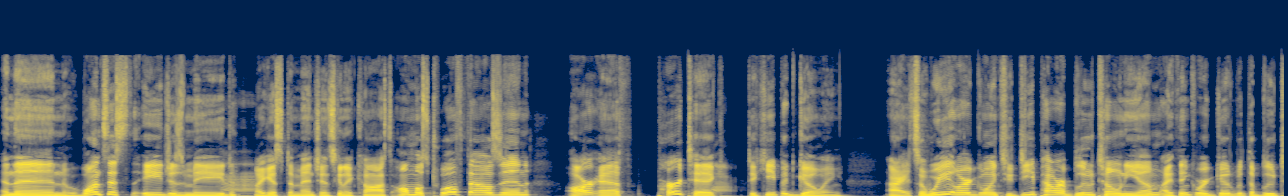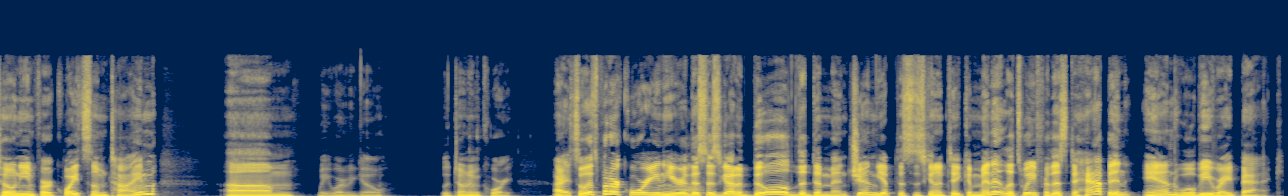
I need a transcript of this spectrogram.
And then once this age is made, I guess dimension, it's going to cost almost 12,000 RF per tick to keep it going. All right, so we are going to depower plutonium. I think we're good with the plutonium for quite some time. Um, wait, where do we go? Plutonium quarry. All right, so let's put our quarry in here. This has got to build the dimension. Yep, this is going to take a minute. Let's wait for this to happen, and we'll be right back.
